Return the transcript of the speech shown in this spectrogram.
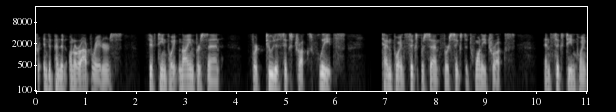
for independent owner operators, 15.9% for two to six trucks fleets, 10.6% for six to 20 trucks, and 16.5%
